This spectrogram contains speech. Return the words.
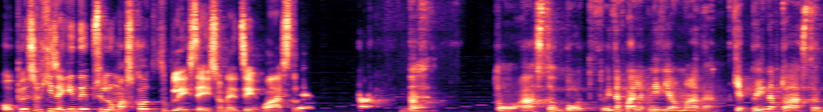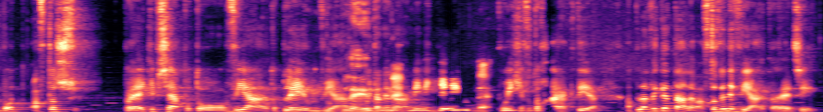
ο οποίος αρχίζει να γίνεται ψιλομασκότ του PlayStation, έτσι, ο Astro. ναι. Το Astrobot το ήταν πάλι από την ίδια ομάδα. Και πριν από το Astrobot, αυτός προέκυψε από το VR, το Playroom VR, Playroom, που ήταν ναι. ένα mini game Ναι. που είχε αυτό το χαρακτήρα. Απλά δεν κατάλαβα. Αυτό δεν είναι VR τώρα, έτσι.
